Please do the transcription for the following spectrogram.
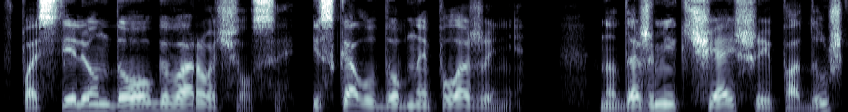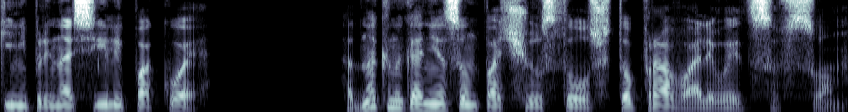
В постели он долго ворочался, искал удобное положение. Но даже мягчайшие подушки не приносили покоя. Однако наконец он почувствовал, что проваливается в сон.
